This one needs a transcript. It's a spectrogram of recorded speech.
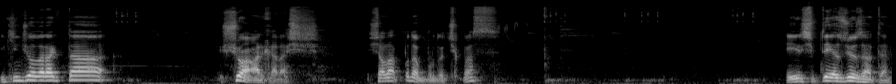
İkinci olarak da şu arkadaş. İnşallah bu da burada çıkmaz. Airship'te yazıyor zaten.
